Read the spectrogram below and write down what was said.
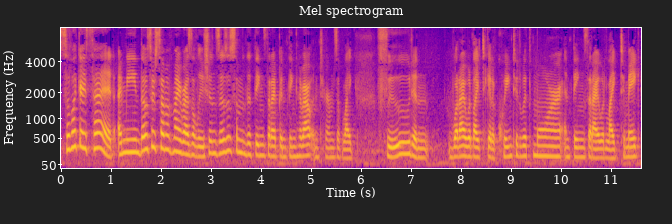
So, like I said, I mean, those are some of my resolutions. Those are some of the things that I've been thinking about in terms of like food and what I would like to get acquainted with more and things that I would like to make.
